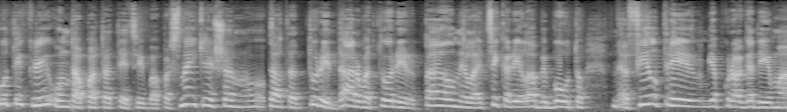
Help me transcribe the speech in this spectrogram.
putekļi, un tāpat attiecībā par smēķēšanu. Tātad tur ir darba, tur ir pelni, lai cik arī labi būtu filtri. Jebkurā gadījumā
